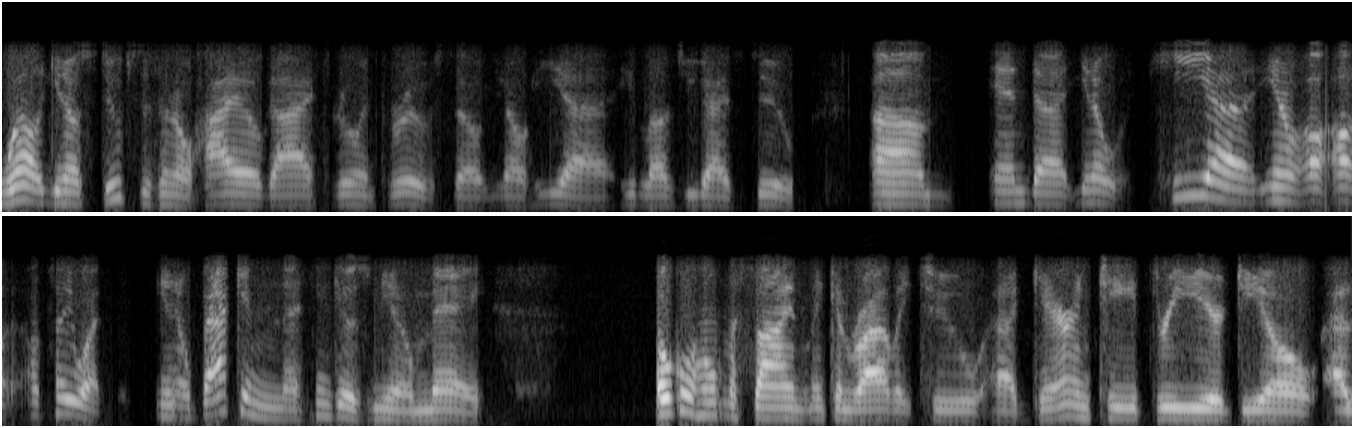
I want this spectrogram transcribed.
Well, you know, Stoops is an Ohio guy through and through, so you know he uh he loves you guys too. Um and uh you know, he uh you know, I'll I'll, tell you what. You know, back in I think it was, you know, May, Oklahoma signed Lincoln Riley to a guaranteed 3-year deal as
